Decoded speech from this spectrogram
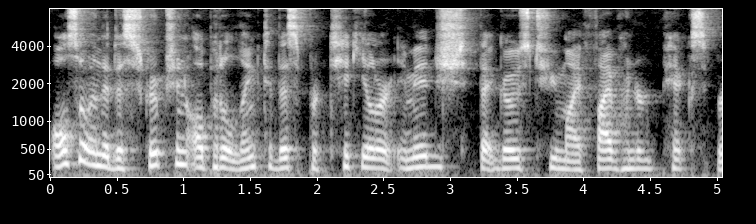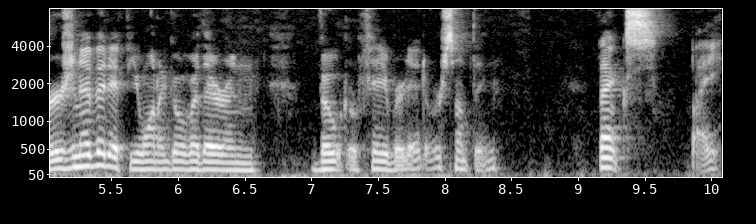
Also in the description, I'll put a link to this particular image that goes to my 500px version of it if you want to go over there and vote or favorite it or something. Thanks. Bye.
